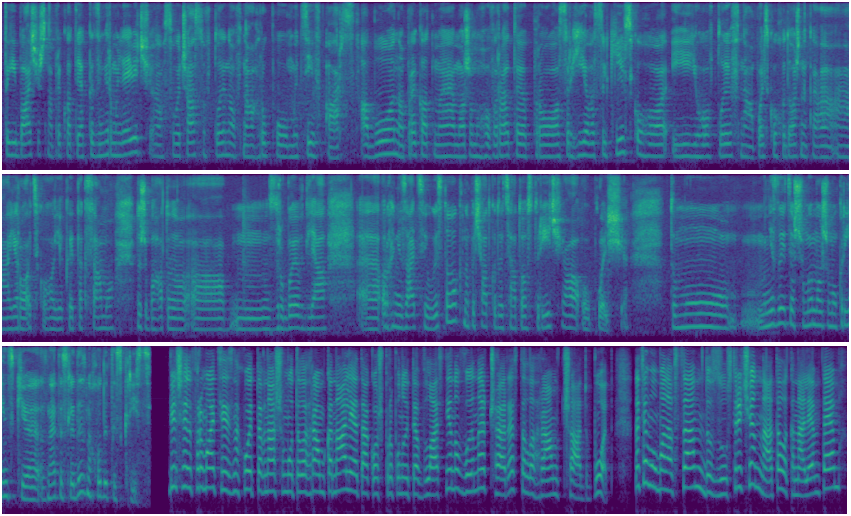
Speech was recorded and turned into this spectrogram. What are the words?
Ти бачиш, наприклад, як Казимір Милєвич е, свого часу вплинув на групу митців Арс. Або, наприклад, ми можемо говорити про Сергія Васильківського і його вплив на польського художника е, Яроцького, який так само дуже багато е, зробив для організації виставок на початку ХХ століття у Польщі. Тому мені здається, що ми можемо українські знаєте, сліди знаходити скрізь. Більше інформації знаходьте в нашому телеграм-каналі. Також пропонуйте власні новини через телеграм-чат-бот. На цьому у мене все. До зустрічі на телеканалі МТМ.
